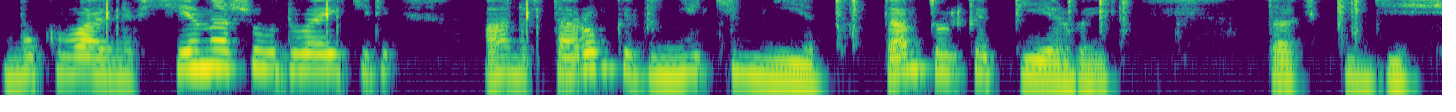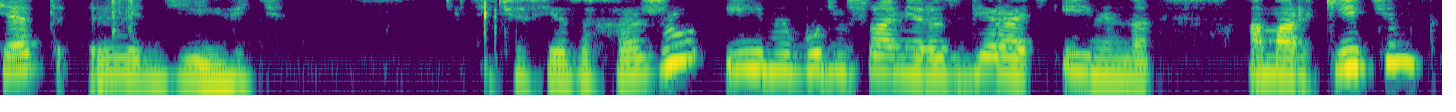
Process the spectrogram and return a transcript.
буквально все наши удвоители, а на втором кабинете нет. Там только первый. Так, 59. Сейчас я захожу, и мы будем с вами разбирать именно маркетинг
